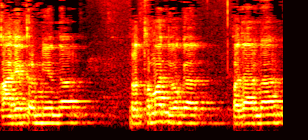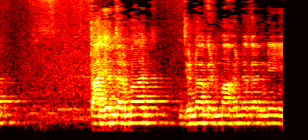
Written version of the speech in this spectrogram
કાર્યક્રમની અંદર પ્રથમ જ વખત પધારનાર તાજેતરમાં જ જુનાગઢ મહાનગરની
